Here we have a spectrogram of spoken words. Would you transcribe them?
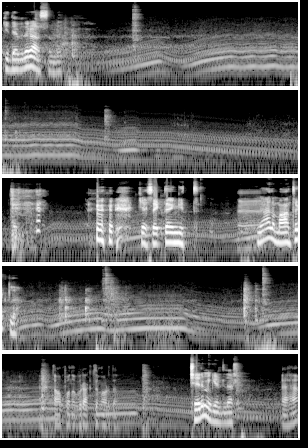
Gidebilir aslında. Kesekten gitti. Ee, Yani mantıklı. tamponu bıraktım orada. İçeri mi girdiler? Ehe.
